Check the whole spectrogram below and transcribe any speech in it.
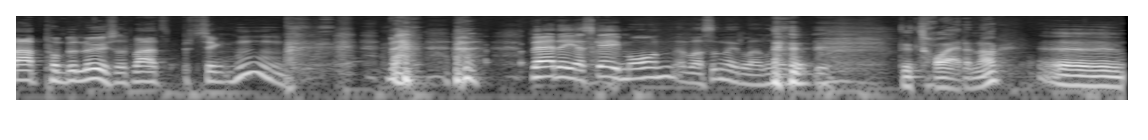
bare pumpet løs og bare tænkt, hmm, hvad, hvad er det, jeg skal i morgen, eller sådan et eller andet? Det tror jeg da nok. Øh,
